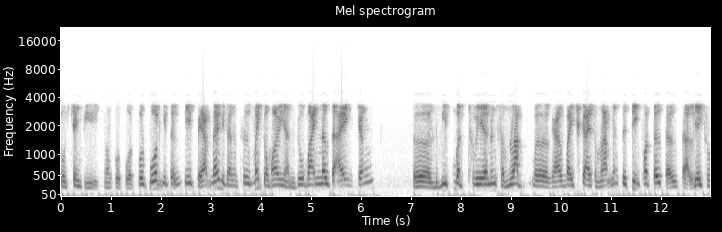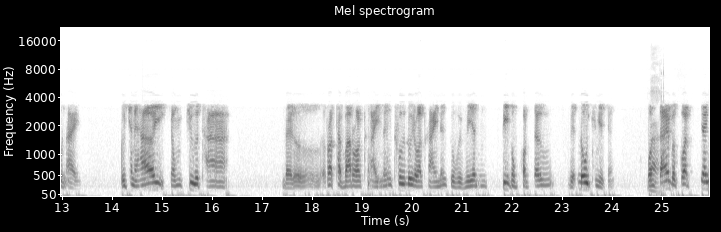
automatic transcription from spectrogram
ក៏ចេញពីក្នុងពលពតពលពតគេទៅគេប្រាប់ដែរគេថាធ្វើម៉េចកុំឲ្យនយោបាយនៅតែឯងអញ្ចឹងអឺរបៀបបិទទ្វារនឹងសម្លាប់គេហៅវៃឆ្កែសម្លាប់ហ្នឹងទៅទីផុតទៅទៅតែលាយខ្លួនឯងដូច្នេះហើយខ្ញុំជឿថាដែលរដ្ឋាភិបាលរាល់ថ្ងៃហ្នឹងធ្វើដោយរាល់ថ្ងៃហ្នឹងក៏វាមាន ទីបំផុតទៅវាដូចគ្នាចឹងប៉ុន្តែបើគាត់ចេញ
